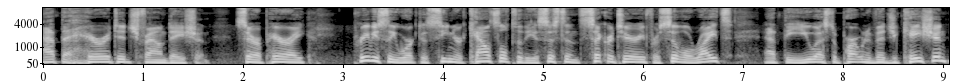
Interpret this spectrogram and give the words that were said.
at the Heritage Foundation. Sarah Perry previously worked as senior counsel to the Assistant Secretary for Civil Rights at the U.S. Department of Education.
